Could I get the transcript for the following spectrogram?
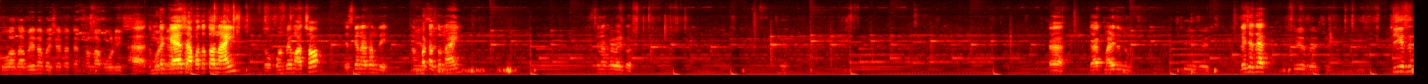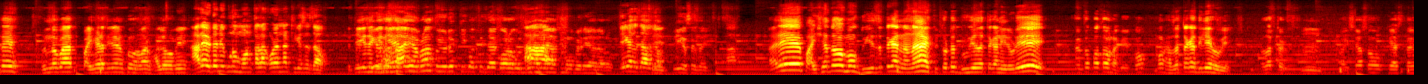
দোয়া যাবে না পয়সাটা টেনশন না করিস। হ্যাঁ তোমার ক্যাশ আপাতত নাই তো ফোন পে মাছো স্ক্যানার দে নাম্বারটা তো নাই। স্ক্যানার কর। হ্যাঁ দেখ মারি ঠিক আছে। দেখ। ঠিক আছে ধন্যবাদ পয়সাটা দিলে খুব আমার ভালো হবে। আরে এটা নিয়ে কোনো মন কালা করে না ঠিক আছে যাও। ঠিক আছে গেনিয়ে যাই আমরা তুই ওটা কি করতে যা করো। আসমো বেরিয়ে আর ঠিক আছে যাও যাও। ঠিক আছে যাই। আরে পয়সা তো মোক দুই হাজার টাকা না তুই তো দুই হাজার টাকা নিল রে। তো কত নাকি? মোক হাজার টাকা দিলে হবে। হাজার টাকা। হুম। পয়সা তো ক্যাশ নাই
